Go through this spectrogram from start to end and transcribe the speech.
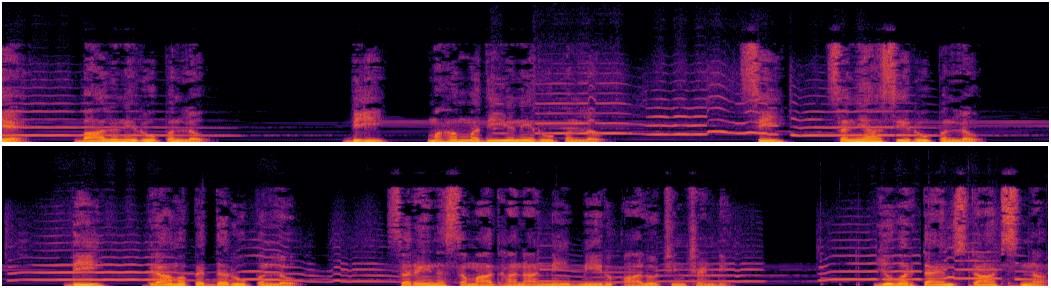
ఏ. బాలుని రూపంలో. బి. మహమ్మదీయుని రూపంలో. సి. సన్యాసి రూపంలో. డి. గ్రామ పెద్ద రూపంలో. సరైన సమాధానాన్ని మీరు ఆలోచించండి. యువర్ టైమ్ స్టార్ట్స్ నా.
